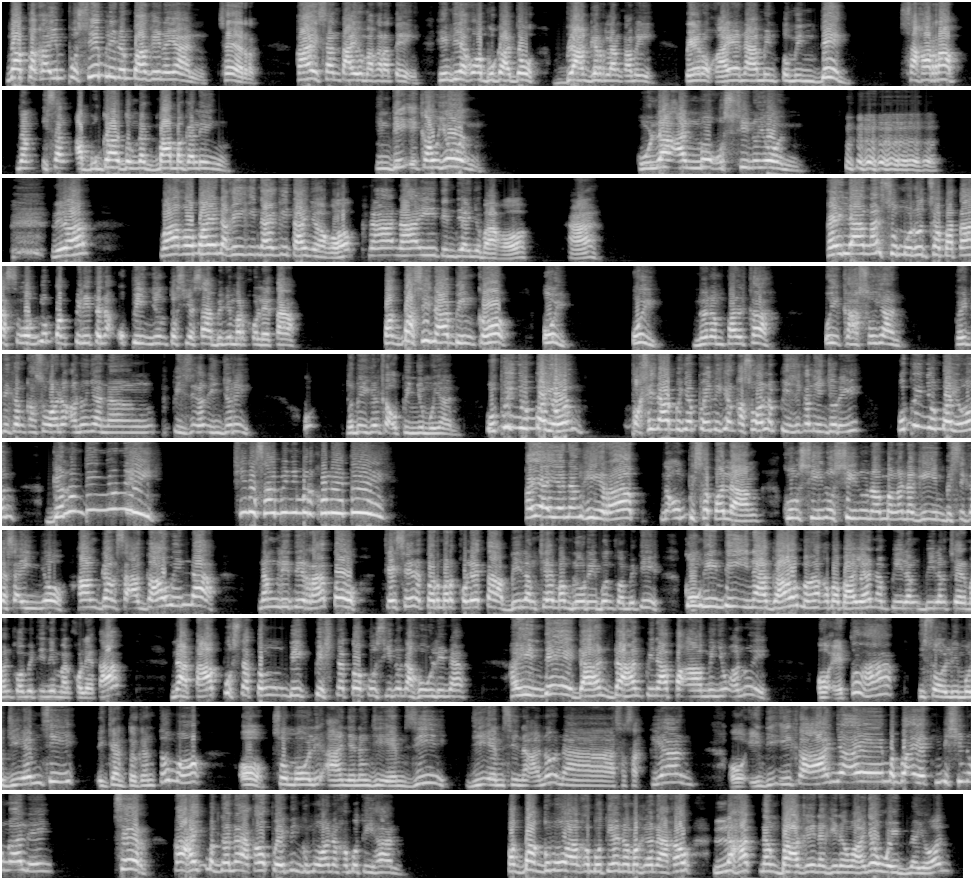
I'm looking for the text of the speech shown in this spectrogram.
Napaka-imposible ng bagay na yan, sir kahit saan tayo makarating. Hindi ako abogado, vlogger lang kami. Pero kaya namin tumindig sa harap ng isang abogadong nagmamagaling. Hindi ikaw yon. Hulaan mo kung sino yon. Di ba? Mga kabayan, nakikita, nakikita nyo ako? Na, naiintindihan nyo ba ako? Ha? Kailangan sumunod sa batas. Huwag nyo pagpilitan ng opinion to siya sabi ni Marcoleta. Pag ba sinabing ko, uy, uy, nanampal ka. Uy, kaso yan. Pwede kang kasuhan ng ano niya, ng physical injury. Tumigil ka, opinion mo yan. Opinion ba yon? Pag sinabi niya pwede kang kasuhan ng physical injury, opinion ba yon? Ganon din yun eh. Sinasabi ni Marcoleta eh. Kaya yan ang hirap na umpisa pa lang kung sino-sino na mga nag iimbestiga sa inyo hanggang sa agawin na ng liderato kay Senator Marcoleta bilang chairman Blue Ribbon Committee. Kung hindi inagaw, mga kababayan, ang bilang, bilang chairman committee ni Marcoleta, natapos na tong big fish na to kung sino nahuli na. Ay hindi eh, dahan-dahan pinapaamin yung ano eh. O eto ha, isoli mo GMC, iganto-ganto mo, o sumoli anya ng GMZ, GMC na ano, na sasakyan. O hindi ika anya, eh mabait, hindi sinungaling. Sir, kahit magnanakaw, pwedeng gumawa ng kabutihan. Pag ba gumawa ang kabutihan ng magnanakaw, lahat ng bagay na ginawa niya, wave na yon.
